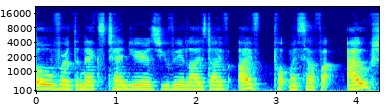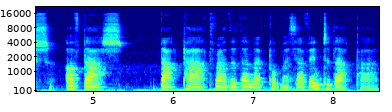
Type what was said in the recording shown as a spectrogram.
over the next 10 years you realized I've I've put myself out of that that path rather than I've put myself into that path.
